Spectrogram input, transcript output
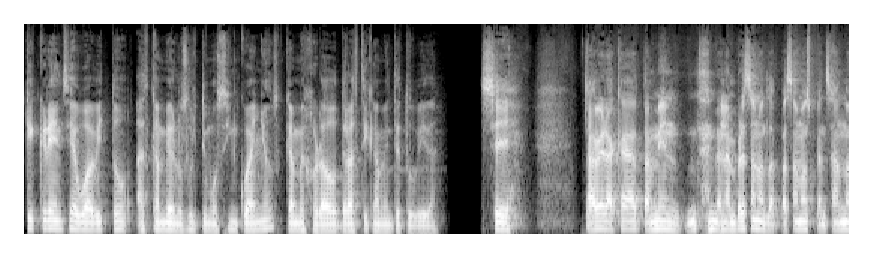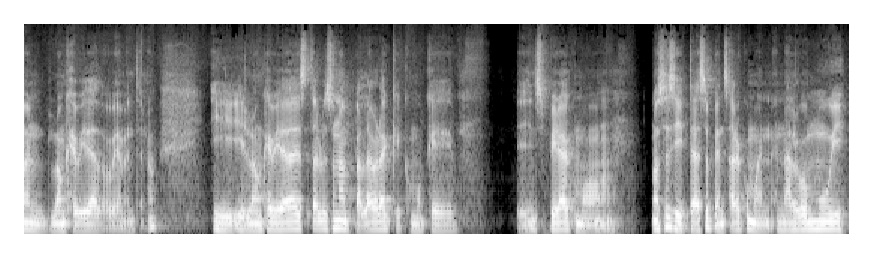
¿Qué creencia o hábito has cambiado en los últimos cinco años que ha mejorado drásticamente tu vida? Sí. A ver, acá también en la empresa nos la pasamos pensando en longevidad, obviamente, ¿no? Y, longevidad es tal vez una palabra que como que inspira como, no sé si te hace pensar como en, algo muy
